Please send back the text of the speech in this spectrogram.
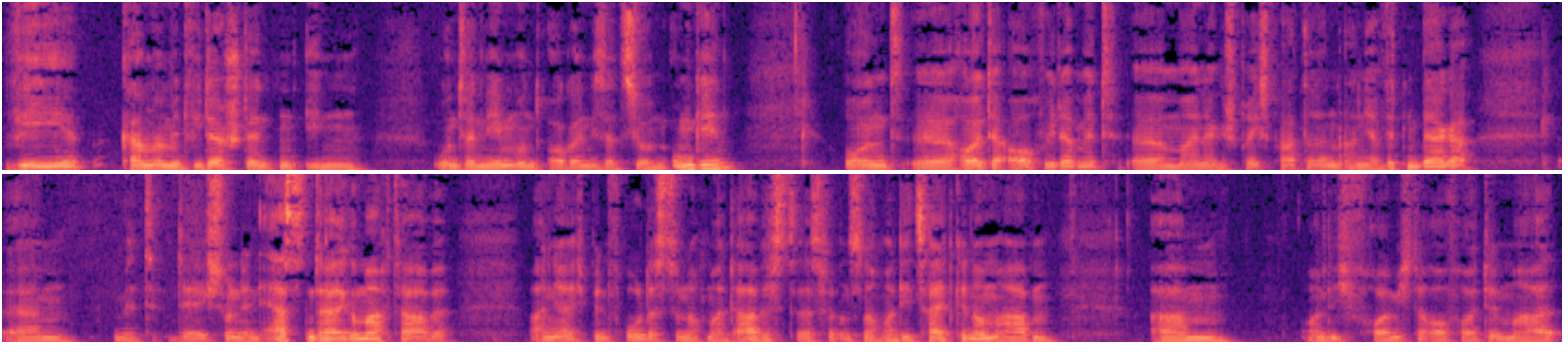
wie kann man mit Widerständen in Unternehmen und Organisationen umgehen. Und äh, heute auch wieder mit äh, meiner Gesprächspartnerin Anja Wittenberger, ähm, mit der ich schon den ersten Teil gemacht habe. Anja, ich bin froh, dass du nochmal da bist, dass wir uns nochmal die Zeit genommen haben. Ähm, und ich freue mich darauf, heute mal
